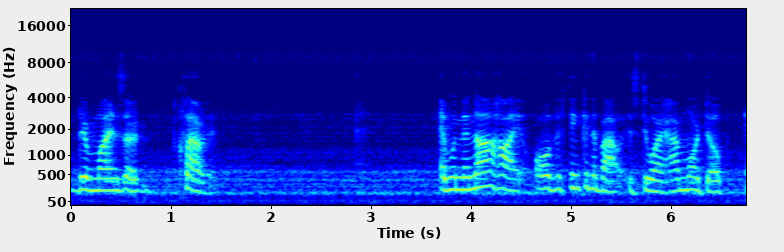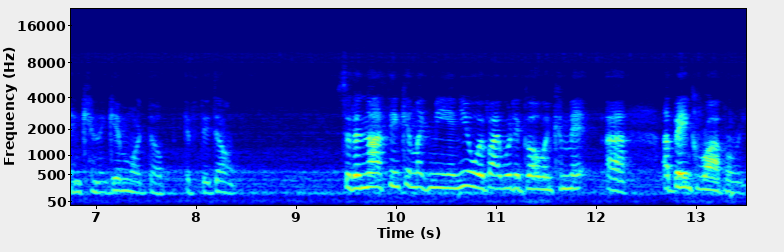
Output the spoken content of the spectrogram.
Their minds are clouded. And when they're not high, all they're thinking about is do I have more dope and can I get more dope if they don't? So they're not thinking like me and you if I were to go and commit uh, a bank robbery.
